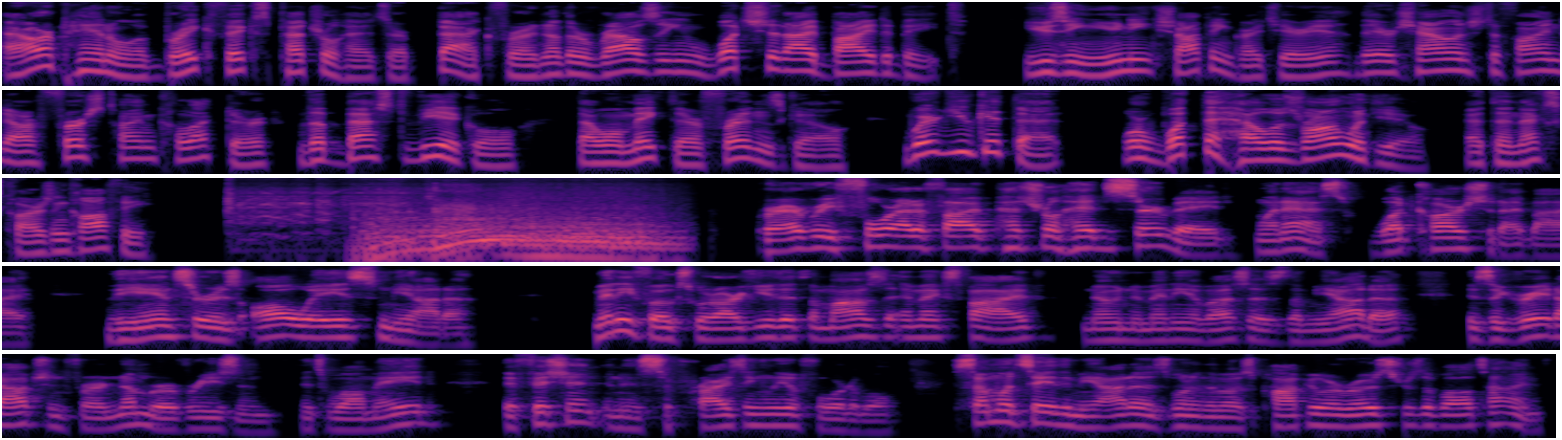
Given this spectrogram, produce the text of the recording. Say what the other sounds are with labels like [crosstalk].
Our panel of break fix petrol heads are back for another rousing What Should I Buy debate. Using unique shopping criteria, they are challenged to find our first time collector the best vehicle that will make their friends go, Where do you get that? Or what the hell is wrong with you? At the next Cars and Coffee. For every four out of five petrol heads surveyed, when asked, What car should I buy? the answer is always Miata. Many folks would argue that the Mazda MX5, known to many of us as the Miata, is a great option for a number of reasons. It's well made, efficient, and is surprisingly affordable. Some would say the Miata is one of the most popular roadsters of all time,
